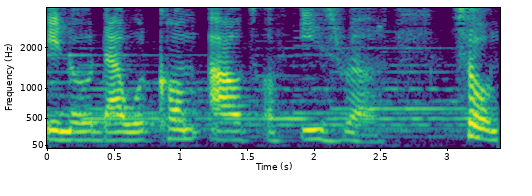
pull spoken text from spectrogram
you know, that would come out of Israel. So,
